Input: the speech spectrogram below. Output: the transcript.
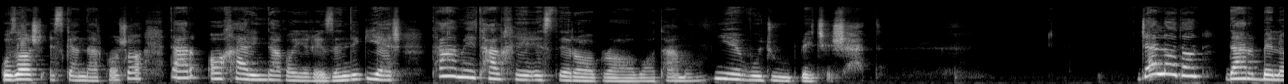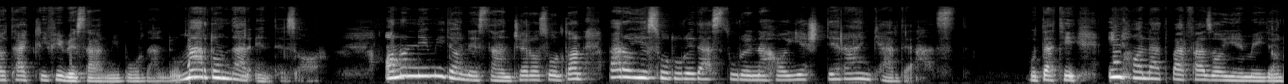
گذاشت اسکندر پاشا در آخرین دقایق زندگیش طعم تلخ استراب را با تمامی وجود بچشد. جلادان در بلا تکلیفی به سر می بردند و مردم در انتظار. آنان نمی‌دانستند چرا سلطان برای صدور دستور نهایش درنگ کرده است. مدتی این حالت بر فضای میدان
